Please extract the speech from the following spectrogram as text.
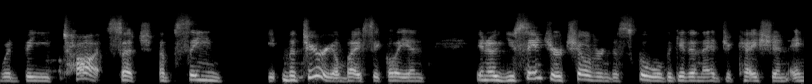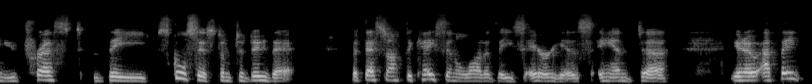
would be taught such obscene material, basically. And you know, you send your children to school to get an education, and you trust the school system to do that. But that's not the case in a lot of these areas. And uh, you know, I think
